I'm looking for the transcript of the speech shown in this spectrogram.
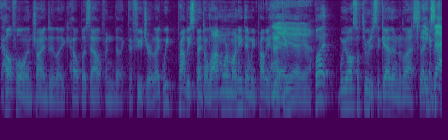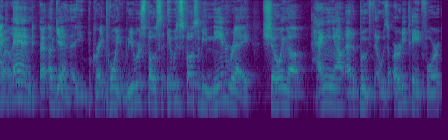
helpful in trying to like help us out from like the future. Like we probably spent a lot more money than we probably had Yeah, to. yeah, yeah. But we also threw this together in the last second. Exactly. As well. And uh, again, a great point. We were supposed to. It was supposed to be me and Ray showing up, hanging out at a booth that was already paid for.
